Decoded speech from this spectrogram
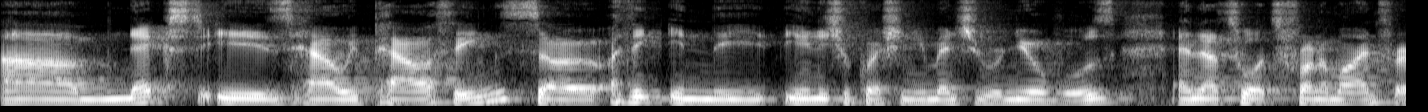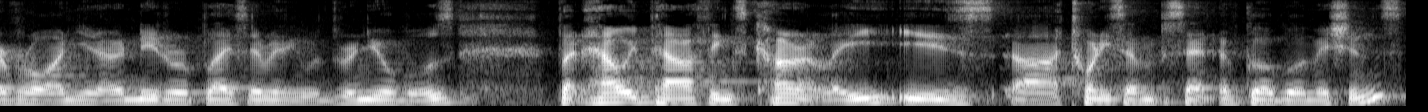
Um, next is how we power things. So I think in the, the, initial question you mentioned renewables, and that's what's front of mind for everyone. You know, need to replace everything with renewables. But how we power things currently is uh, 27% of global emissions.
